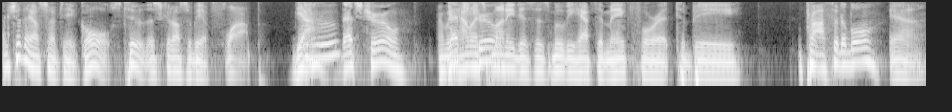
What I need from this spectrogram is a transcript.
I'm sure they also have to hit goals too. This could also be a flop. yeah, Mm-hmm. that's true. I mean, That's how much true. money does this movie have to make for it to be? profitable? Yeah,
